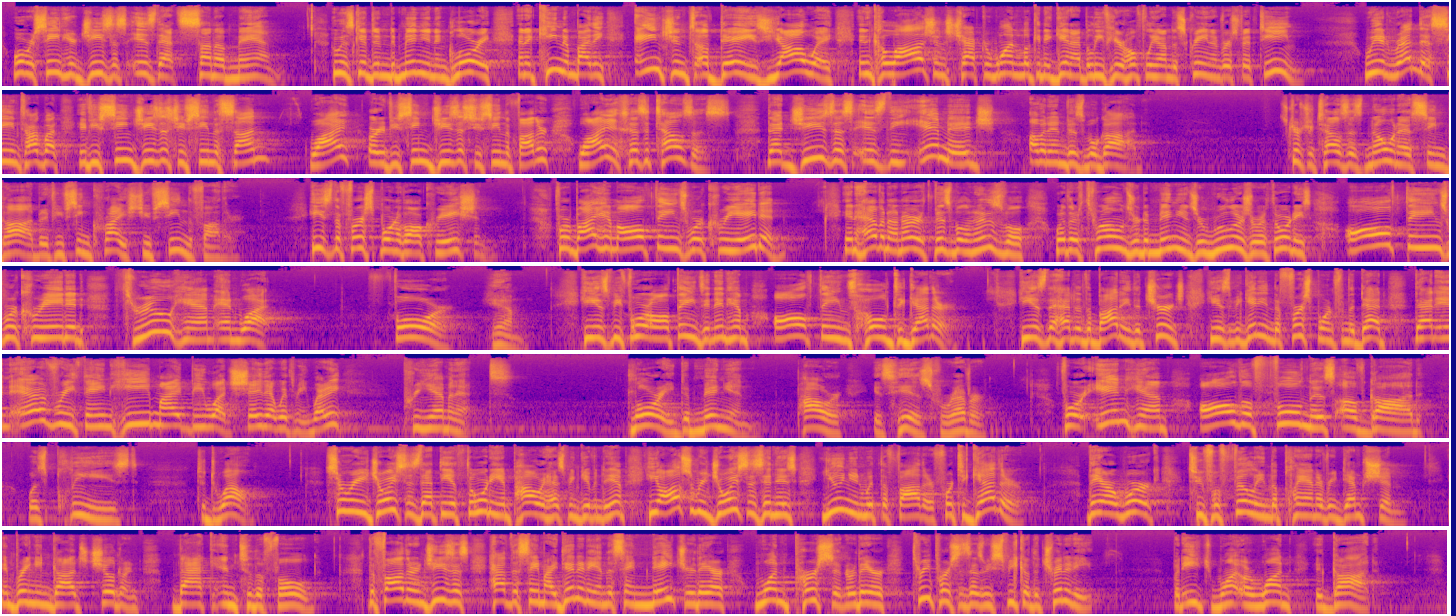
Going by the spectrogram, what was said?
What we're seeing here, Jesus is that Son of Man who has given him dominion and glory and a kingdom by the ancient of days, Yahweh. In Colossians chapter 1, looking again, I believe here, hopefully on the screen in verse 15, we had read this scene talk about if you've seen Jesus, you've seen the Son. Why? Or if you've seen Jesus, you've seen the Father. Why? Because it tells us that Jesus is the image of an invisible God. Scripture tells us no one has seen God, but if you've seen Christ, you've seen the Father. He's the firstborn of all creation. For by him all things were created in heaven on earth, visible and invisible, whether thrones or dominions or rulers or authorities, all things were created through him and what? For him. He is before all things, and in him all things hold together. He is the head of the body, the church. He is the beginning, the firstborn from the dead, that in everything he might be what? Say that with me. Ready? Preeminent. Glory, dominion, power is his forever. For in him all the fullness of God was pleased to dwell. So he rejoices that the authority and power has been given to him. He also rejoices in his union with the Father, for together they are work to fulfilling the plan of redemption and bringing God's children back into the fold. The Father and Jesus have the same identity and the same nature. They are one person, or they are three persons as we speak of the Trinity, but each one or one is God.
